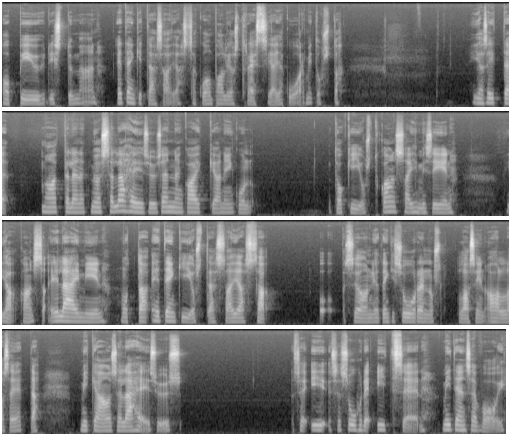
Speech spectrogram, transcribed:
oppii yhdistymään, etenkin tässä ajassa, kun on paljon stressiä ja kuormitusta. Ja sitten mä ajattelen, että myös se läheisyys ennen kaikkea niin kuin toki just kanssaihmisiin ja kanssa eläimiin, mutta etenkin just tässä ajassa se on jotenkin suurennuslasin alla se, että mikä on se läheisyys, se, se suhde itseen, miten se voi,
